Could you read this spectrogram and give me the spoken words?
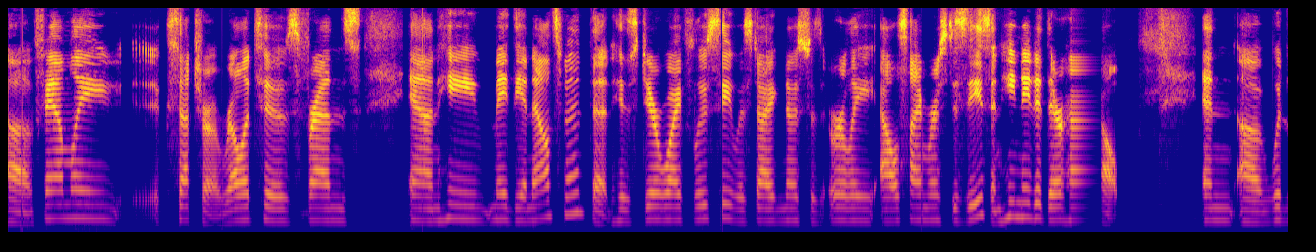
uh, family, etc., relatives, friends, and he made the announcement that his dear wife Lucy was diagnosed with early Alzheimer's disease, and he needed their help, and uh, would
